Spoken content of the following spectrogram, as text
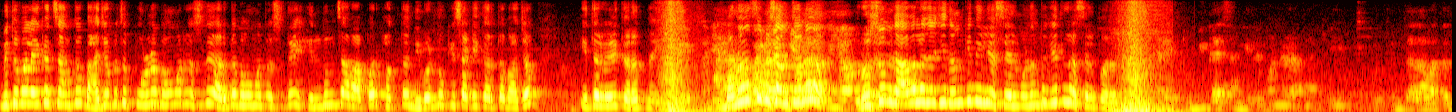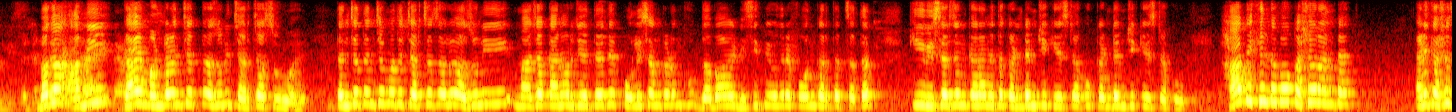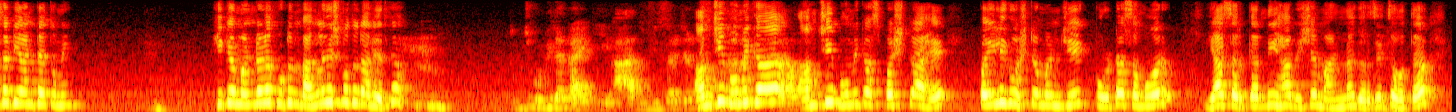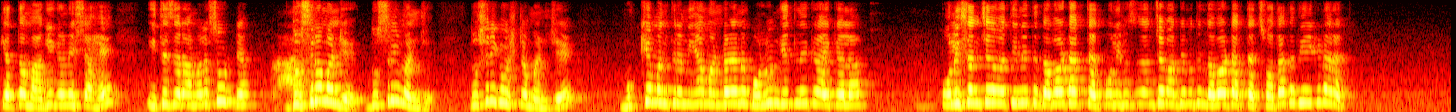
मी तुम्हाला एकच सांगतो भाजपचं पूर्ण बहुमत असू दे अर्ध बहुमत असू दे हिंदूंचा वापर फक्त निवडणुकीसाठी करतं भाजप इतर वेळी करत नाही. म्हणूनच मी सांगतो ना रुसून गावाला ज्याची धमकी दिली असेल म्हणून तर घेतलं असेल परत. बघा आम्ही? काय मंडळांच्यात तर अजूनही चर्चा सुरू आहे. त्यांच्या त्यांच्यामध्ये चर्चा चालू आहे. अजूनही माझ्या कानावर जे येते ते पोलिसांकडून खूप दबाव आहे. डीसीपी वगैरे फोन करतात सतत की विसर्जन करा नाही तर कंटेमची केस टाकू कंटेमची केस टाकू. हा देखील दबाव कशावर आणतायत आणि कशासाठी आणताय तुम्ही? ही काय मंडळं कुठून बांगलादेशमधून आली आहेत का? आमची भूमिका आमची भूमिका स्पष्ट आहे. पहिली गोष्ट म्हणजे कोर्टासमोर या सरकारने हा विषय मांडणं गरजेचं होतं की आता मागे गणेश आहे इथे जर आम्हाला सूट द्या. दुसरं म्हणजे दुसरी म्हणजे दुसरी गोष्ट म्हणजे मुख्यमंत्र्यांनी ह्या मंडळानं बोलून घेतले का ऐकायला? पोलिसांच्या वतीने ते दबाव टाकतात पोलिसांच्या माध्यमातून दबाव टाकतात. स्वतः कधी ऐकणार आहेत?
